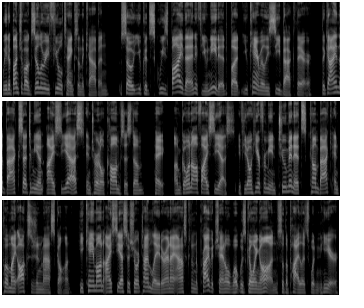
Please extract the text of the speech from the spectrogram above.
We had a bunch of auxiliary fuel tanks in the cabin, so you could squeeze by then if you needed, but you can't really see back there. The guy in the back said to me on ICS, internal comm system, Hey, I'm going off ICS. If you don't hear from me in two minutes, come back and put my oxygen mask on. He came on ICS a short time later, and I asked on a private channel what was going on so the pilots wouldn't hear.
